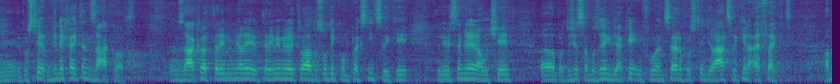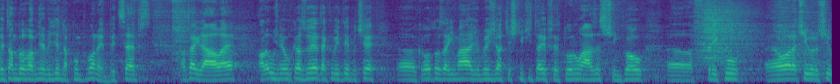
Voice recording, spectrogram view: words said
Mm. Prostě vynechají ten základ. Ten základ, který by měli, který by měli to, a to jsou ty komplexní cviky, které by se měli naučit, eh, protože samozřejmě nějaký influencer prostě dělá cviky na efekt, aby tam byl hlavně vidět napumpovaný biceps a tak dále, ale už neukazuje takový ty, protože eh, koho to zajímá, že budeš dělat těžký přítavy předklonu, házet s činkou eh, v triku, jo, radši, radši,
